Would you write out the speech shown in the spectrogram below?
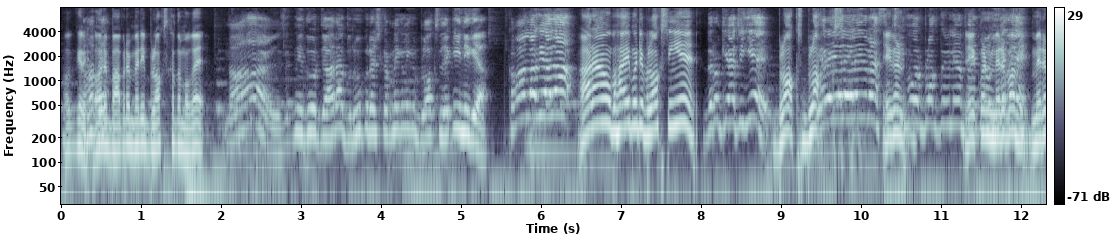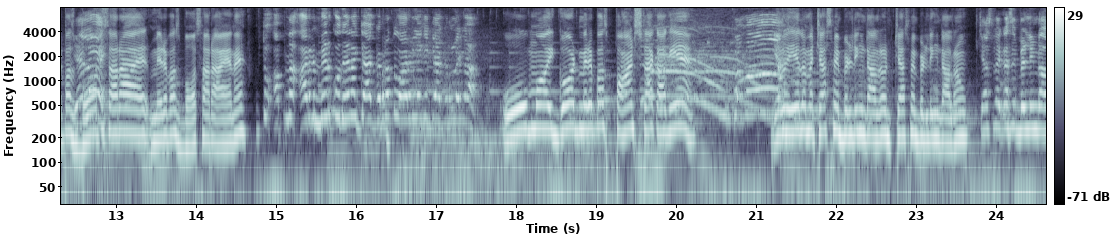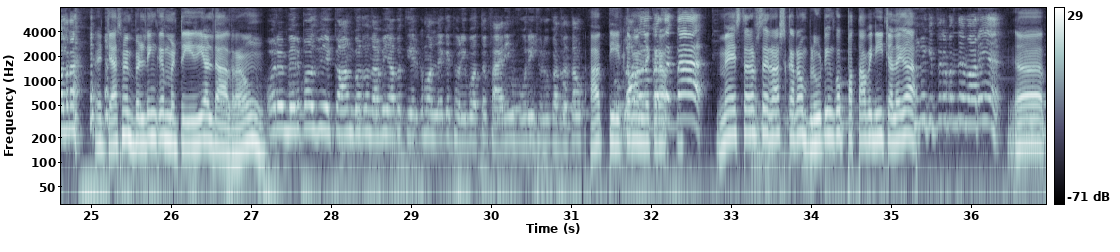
okay? अरे बाप रे मेरी ब्लॉक्स खत्म हो गए। नाइस इतनी दूर जा रहा है ब्लू को रश करने के लिए ब्लॉक्स लेके ही नहीं गया। कमाल लगे आजा आ रहा हूँ भाई मुझे ब्लॉक्स नहीं है। देखो क्या चाहिए। ब्लॉक्स ब्लॉक्स ये ले, ले, जरा, एक मिनट। 64 ब्लॉक दे ले, एक मिनट मेरे पास मेरे पास बहुत सारा मेरे पास बहुत सारा आयन है। तो अपना आयरन मेरे को देना क्या कर रहा तू आयरन लेके क्या कर लेगा? ओ माय गॉड मेरे पास पाँच स्टैक आ गए हैं। ये लो ये लो मैं चेस्ट में बिल्डिंग डाल रहा हूँ चेस्ट में बिल्डिंग डाल रहा हूँ। चेस्ट में कैसे बिल्डिंग डाल रहा? है मैं चेस्ट में बिल्डिंग के मटेरियल डाल रहा हूँ। अरे मेरे पास भी एक काम करता हूँ मैं भी यहाँ पे तीर कमान लेके थोड़ी बहुत तो फायरिंग पूरी शुरू कर देता हूँ। आप तीर कमान लॉक लेकर मैं इस तरफ़ से रश कर रहा हूँ ब्लू टीम को पता भी नहीं चलेगा। कितने बंदे मारे हैं?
